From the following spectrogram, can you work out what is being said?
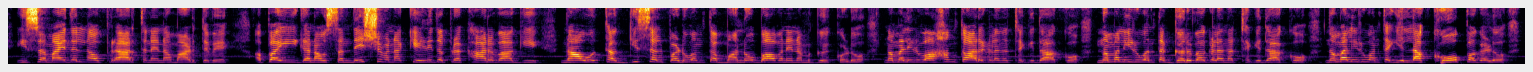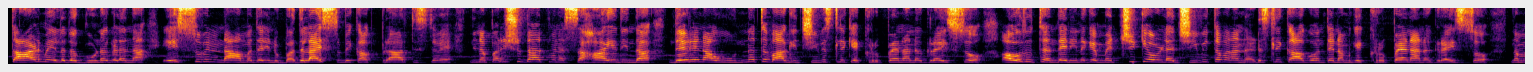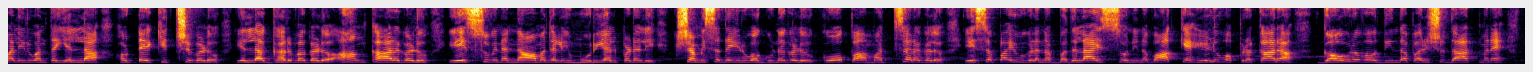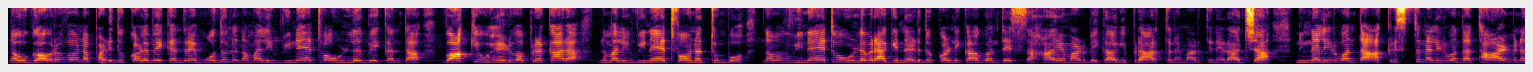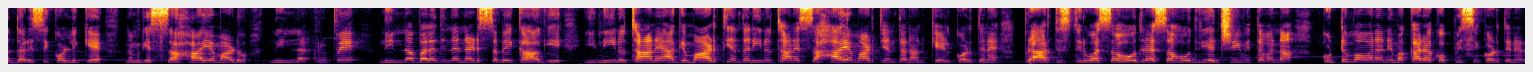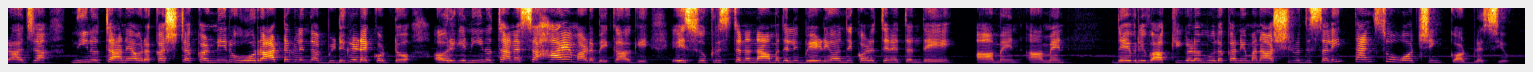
ಈ ಸಮಯದಲ್ಲಿ ನಾವು ಪ್ರಾರ್ಥನೆನ ಮಾಡ್ತೇವೆ. ಅಪ್ಪ, ಈಗ ನಾವು ಸಂದೇಶವನ್ನು ಕೇಳಿದ ಪ್ರಕಾರವಾಗಿ ನಾವು ತಗ್ಗಿಸಲ್ಪಡುವಂಥ ಮನೋಭಾವನೆ ನಮಗೆ ಕೊಡು. ನಮ್ಮಲ್ಲಿರುವ ಅಹಂಕಾರಗಳನ್ನು ತೆಗೆದುಹಾಕು ನಮ್ಮಲ್ಲಿರುವಂಥ ಗರ್ವಗಳನ್ನು ತೆಗೆದುಹಾಕು ನಮ್ಮಲ್ಲಿರುವಂಥ ಎಲ್ಲ ಕೋಪಗಳು ತಾಳ್ಮೆ ಇಲ್ಲದ ಗುಣಗಳನ್ನು ಯೇಸುವಿನ ನಾಮದಲ್ಲಿ ಬದಲಾಯಿಸಬೇಕಾಗಿ ಪ್ರಾರ್ಥಿಸ್ತೇವೆ. ನಿನ್ನ ಪರಿಶುದ್ಧಾತ್ಮನ ಸಹಾಯದಿಂದ ದೇವರೇ, ನಾವು ಉನ್ನತವಾಗಿ ಜೀವಿಸಲಿಕ್ಕೆ ಕೃಪೆನ ಅನುಗ್ರಹಿಸು. ಹೌದು ತಂದೆ, ನಿನಗೆ ಮೆಚ್ಚುಗೆ ಉಳ್ಳ ಜೀವಿತವನ್ನು ನಡೆಸಲಿಕ್ಕೆ ಆಗುವಂತೆ ನಮಗೆ ಕೃಪೆನ ಅನುಗ್ರಹಿಸು. ನಮ್ಮಲ್ಲಿರುವಂಥ ಎಲ್ಲ ಹೊಟ್ಟೆ ಕಿಚ್ಚುಗಳು, ಎಲ್ಲ ಗರ್ವಗಳು, ಅಹಂಕಾರಗಳು ಯೇಸುವಿನ ನಾಮದಲ್ಲಿ ಮುರಿಯಲ್ಪಡಲಿ. ಕ್ಷಮಿಸದೇ ಇರುವ ಗುಣಗಳು, ಕೋಪ, ಮತ್ಸರಗಳು ಏಸಪ್ಪ, ಇವುಗಳನ್ನು ಬದಲಾಯಿಸು. ನಿನ್ನ ವಾಕ್ಯ ಹೇಳುವ ಪ್ರಕಾರ ಗೌರವದಿಂದ ಪರಿಶುದ್ಧಾತ್ಮನೆ ನಾವು ಗೌರವವನ್ನು ಪಡೆದುಕೊಳ್ಳಬೇಕಂದ್ರೆ ಮೊದಲು ನಮ್ಮಲ್ಲಿ ವಿನಯತ್ವ ಉಳ್ಳಬೇಕಂತ ವಾಕ್ಯವು ಹೇಳುವ ಪ್ರಕಾರ ನಮ್ಮಲ್ಲಿ ವಿನಯತ್ವವನ್ನು ತುಂಬು ನಾವು ವಿನಯತ್ವ ಉಳ್ಳವರಾಗಿ ನಡೆದುಕೊಳ್ಳಿಕ್ಕಾಗುವಂತೆ ಸಹಾಯ ಮಾಡಬೇಕಾಗಿ ಪ್ರಾರ್ಥನೆ ಮಾಡ್ತೇನೆ ರಾಜ ನಿನ್ನಲ್ಲಿರುವಂಥ, ಆ ಕ್ರಿಸ್ತನಲ್ಲಿರುವಂಥ ತಾಳ್ಮೆನ ಧರಿಸಿಕೊಳ್ಳಿಕ್ಕೆ ನಮಗೆ ಸಹಾಯ ಮಾಡು. ನಿನ್ನ ಕೃಪೆ ನಿನ್ನ ಬಲದಿಂದ ನಡೆಸಬೇಕಾಗಿ ನೀನು ತಾನೇ ಹಾಗೆ ಮಾಡ್ತೀಯ ಅಂತ, ನೀನು ತಾನೇ ಸಹಾಯ ಮಾಡ್ತೀಯ ಅಂತ ನಾನು ಕೇಳ್ಕೊಳ್ತೇನೆ. ಪ್ರಾರ್ಥಿಸ್ತಿರುವ ಸಹೋದರ, ಸಹೋದರಿಯ ಜೀವಿತವನ್ನು, ಕುಟುಂಬವನ್ನು ನಿಮ್ಮ ಕರಕೊಪ್ಪಿಸಿಕೊಡ್ತೇನೆ ರಾಜ. ನೀನು ತಾನೇ ಅವರ ಕಷ್ಟ, ಕಣ್ಣೀರು, ಹೋರಾಟಗಳಿಂದ ಬಿಡುಗಡೆ ಕೊಟ್ಟು ಅವರಿಗೆ ನೀನು ತಾನೇ ಸಹಾಯ ಮಾಡಬೇಕಾಗಿ. ಯೇಸು ಕ್ರಿಸ್ತನ ನಾಮದಲ್ಲಿ ಬೇಡಿ ಹೊಂದಿಕೊಳ್ಳುತ್ತೇನೆ ತಂದೆ. ಆಮೇನ್ ಆಮೇನ್. ದೇವರಿ ವಾಕ್ಯಗಳ ಮೂಲಕ ನಿಮ್ಮನ್ನು ಆಶೀರ್ವದಿಸಲಿ. Thanks for watching God bless you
